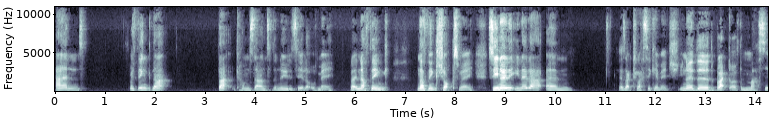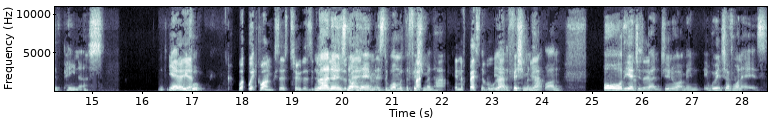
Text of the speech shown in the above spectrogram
And I think that that comes down to the nudity a lot with me. Like nothing, nothing shocks me. So you know that you know that um, there's that classic image. You know the the black guy with the massive penis. Yeah, Yeah, we've yeah. all. Well, which one? Because there's two. There's a guy No, the no, it's the not him. It's there's the one with the fisherman hat. in the The- festival yeah, the fisherman Yeah. hat one, or the edge of the it. bed. Do you know what I mean? Whichever one it is.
